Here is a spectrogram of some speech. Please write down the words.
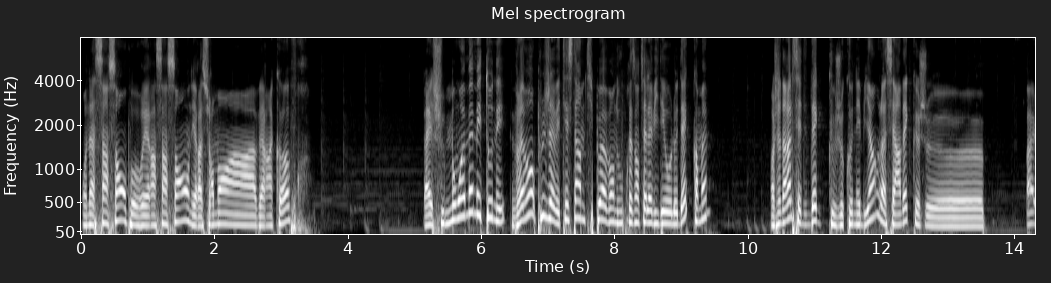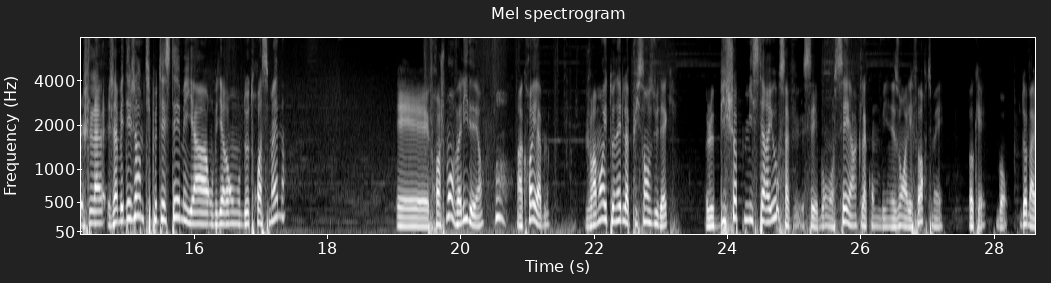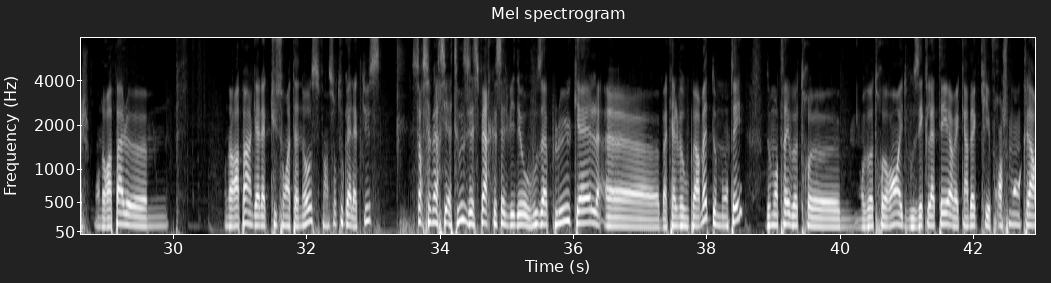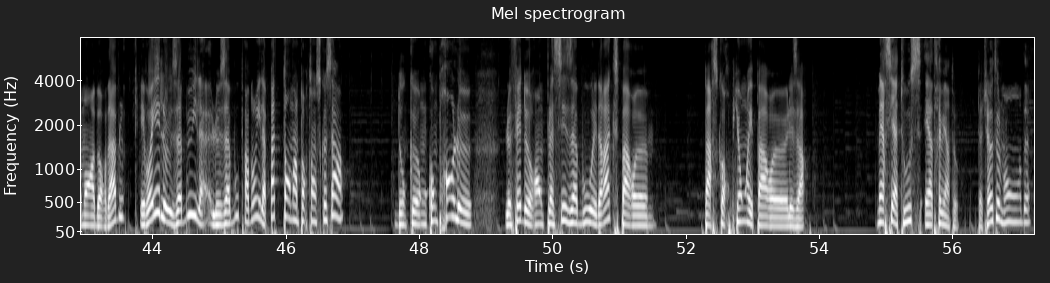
on a 500, on peut ouvrir un 500. On ira sûrement vers un coffre. Bah, je suis moi-même étonné. Vraiment, en plus, j'avais testé un petit peu avant de vous présenter la vidéo le deck quand même. En général, c'est des decks que je connais bien. Là, c'est un deck que je bah, j'avais déjà un petit peu testé, mais il y a environ 2-3 semaines. Et franchement, validé. Hein. Oh, incroyable. Je suis vraiment étonné de la puissance du deck. Le Bishop Mysterio, c'est bon, on sait hein, que la combinaison elle est forte, mais ok, bon, dommage. On n'aura pas le, on n'aura pas un Galactus ou un Thanos, enfin surtout Galactus. Sur ce, merci à tous. J'espère que cette vidéo vous a plu, qu'elle euh, bah, va vous permettre de monter, de montrer votre, euh, votre rang et de vous éclater avec un deck qui est franchement clairement abordable. Et voyez, le Zabu, il a, le Zabu, pardon, il a pas tant d'importance que ça. Hein. Donc euh, on comprend le, le fait de remplacer Zabu et Drax par, par Scorpion et par Lézard. Merci à tous et à très bientôt. Ciao ciao tout le monde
